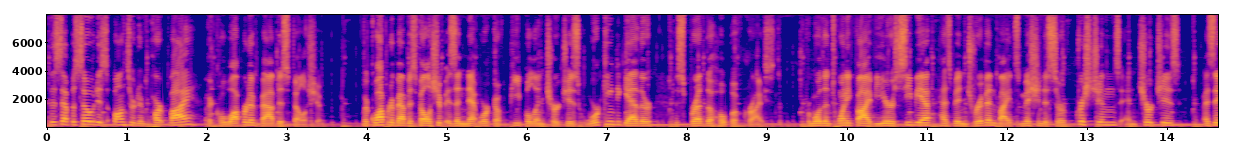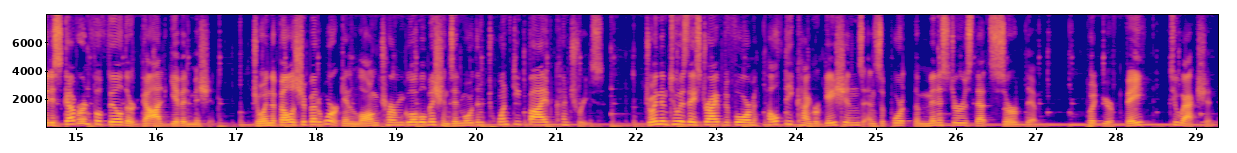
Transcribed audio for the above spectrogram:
This episode is sponsored in part by the Cooperative Baptist Fellowship. The Cooperative Baptist Fellowship is a network of people and churches working together to spread the hope of Christ. For more than 25 years, CBF has been driven by its mission to serve Christians and churches as they discover and fulfill their God given mission. Join the fellowship at work in long term global missions in more than 25 countries. Join them too as they strive to form healthy congregations and support the ministers that serve them. Put your faith to action.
